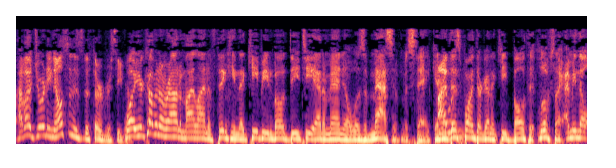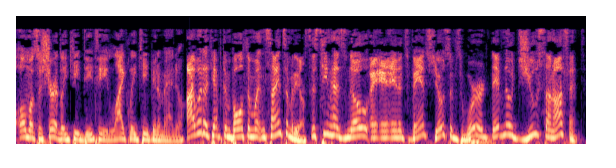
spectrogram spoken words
how about Jordy Nelson as the third receiver? Well, you're coming around to my line of thinking that keeping both DT and Emmanuel was a massive mistake. And I at this point, they're going to keep both, it looks like. I mean, they'll almost assuredly keep DT, likely keeping Emmanuel. I would have kept them both and went and signed somebody else. This team has no, and, and it's Vance Joseph's word, they have no juice on offense.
